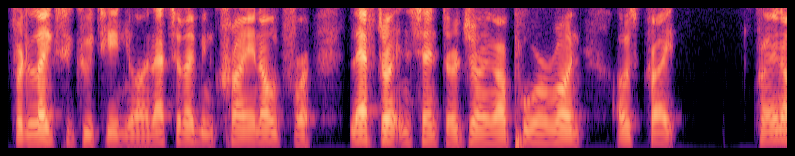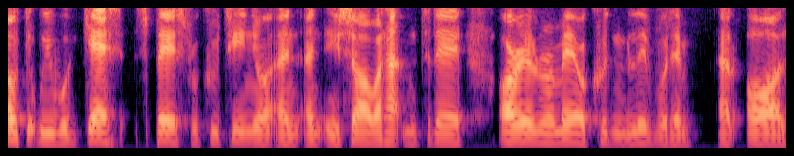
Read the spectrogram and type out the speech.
for the likes of Coutinho. And that's what I've been crying out for left, right, and centre during our poor run. I was crying crying out that we would get space for Coutinho. And, and you saw what happened today. Oriol Romeo couldn't live with him at all,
